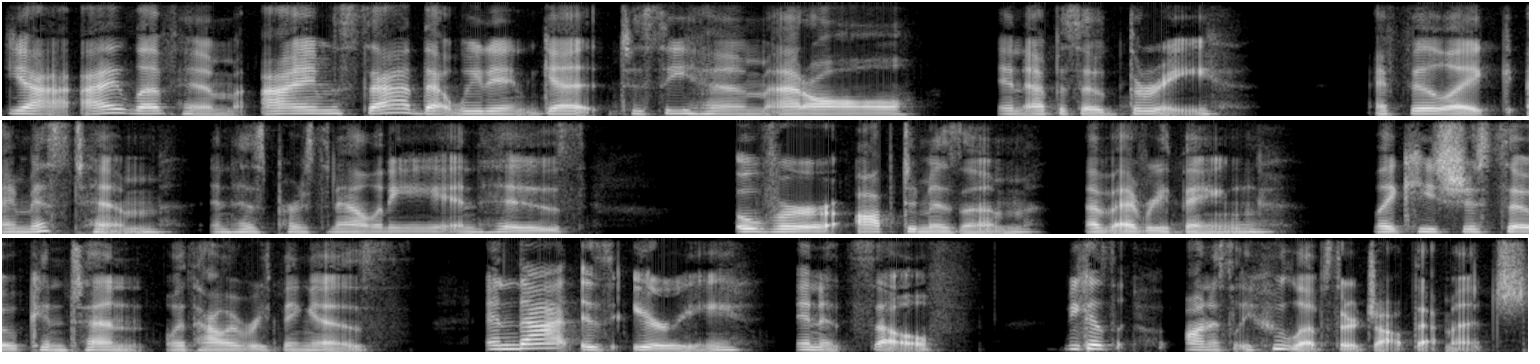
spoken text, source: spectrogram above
Yeah, I love him. I'm sad that we didn't get to see him at all in episode three. I feel like I missed him and his personality and his over optimism of everything. Like he's just so content with how everything is. And that is eerie in itself. Because honestly, who loves their job that much?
